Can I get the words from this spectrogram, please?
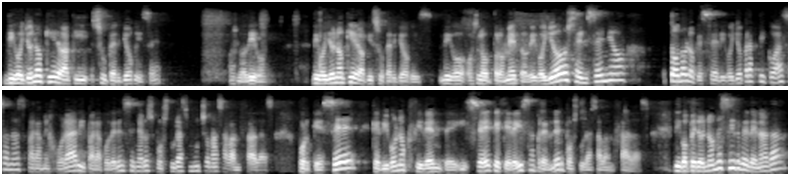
Digo, yo no quiero aquí super yogis, ¿eh? Os lo digo. Digo, yo no quiero aquí super yogis. Digo, os lo prometo. Digo, yo os enseño todo lo que sé. Digo, yo practico asanas para mejorar y para poder enseñaros posturas mucho más avanzadas, porque sé que vivo en Occidente y sé que queréis aprender posturas avanzadas. Digo, pero no me sirve de nada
